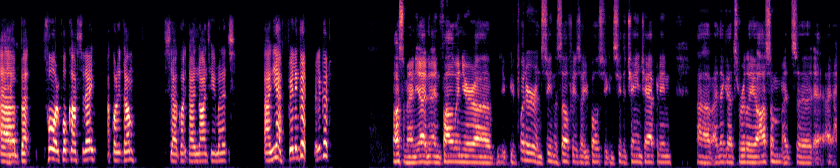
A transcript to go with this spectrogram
Uh, but for the podcast today, I got it done. So I got it done 19 minutes. And yeah, feeling good, feeling good. Awesome, man. Yeah, and, and following your uh, your Twitter and seeing the selfies that you post, you can see the change happening. Uh, I think that's really awesome. It's uh, I,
